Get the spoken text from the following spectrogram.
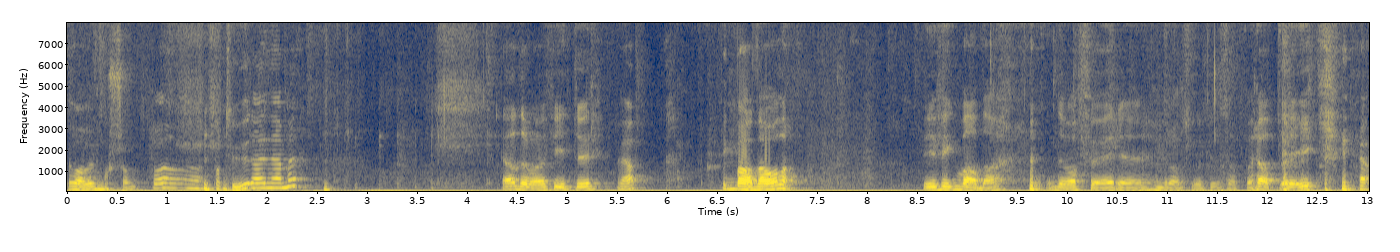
det var vel morsomt på, på tur, regner jeg med. Ja, det var en fin tur. Ja. Fikk bada òg, da. Vi fikk bada. Det var før eh, brannslukningsapparatet gikk, Ja.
